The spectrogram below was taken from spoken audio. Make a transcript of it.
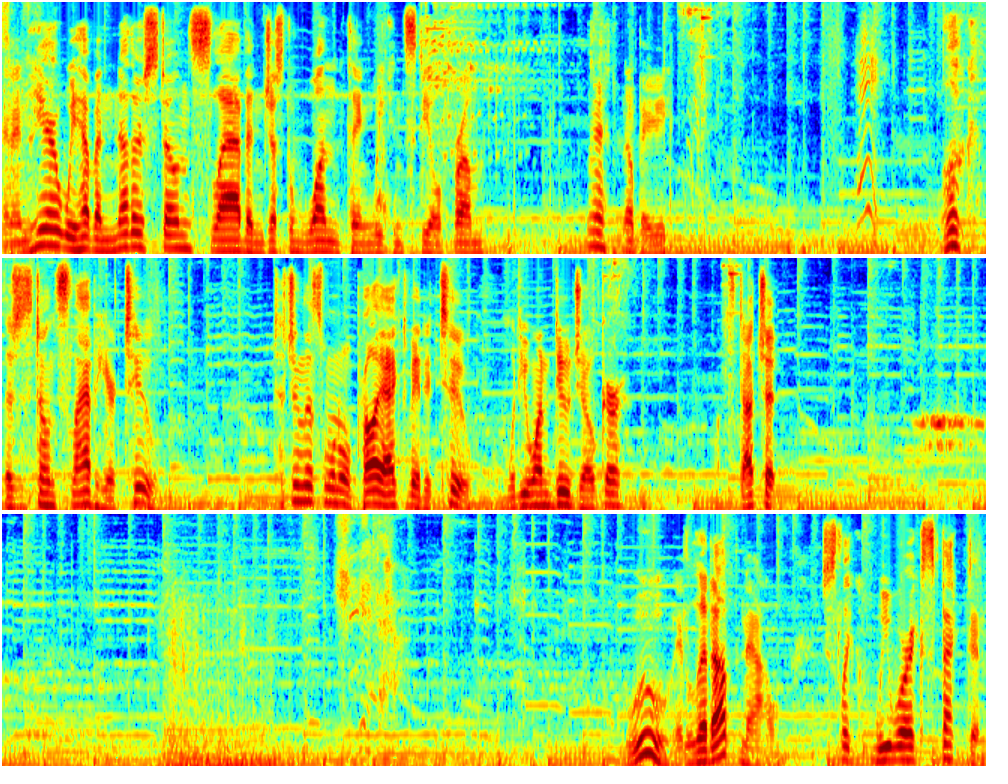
And in here we have another stone slab and just one thing we can steal from. Eh, no biggie. Hey! Look, there's a stone slab here too. Touching this one will probably activate it too. What do you want to do, Joker? Let's touch it. Yeah! Ooh, it lit up now, just like we were expecting.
